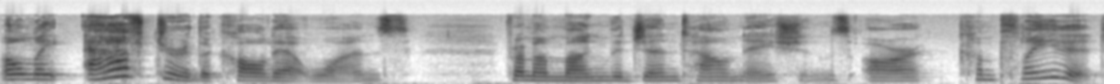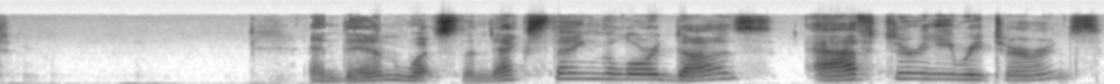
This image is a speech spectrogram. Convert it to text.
Only after the called out ones from among the Gentile nations are completed. And then what's the next thing the Lord does after he returns?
